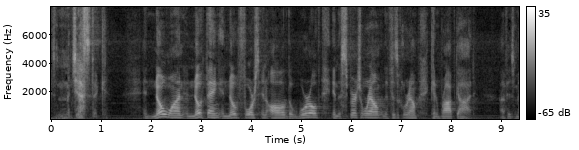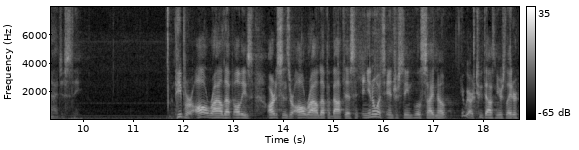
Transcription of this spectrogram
It's majestic. And no one and no thing and no force in all of the world, in the spiritual realm, in the physical realm, can rob God of his majesty. People are all riled up. All these artisans are all riled up about this. And, and you know what's interesting? A little side note. Here we are 2,000 years later.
